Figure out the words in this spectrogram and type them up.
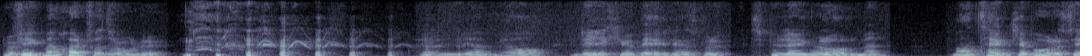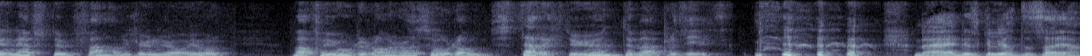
Då fick man självförtroende. ja, ja, det gick ju vägen. så Det spelar ingen roll men man tänker på det sen efter. Fan kunde jag göra? Varför gjorde de det så? De stärkte ju inte mig precis. Nej, det skulle jag inte säga.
